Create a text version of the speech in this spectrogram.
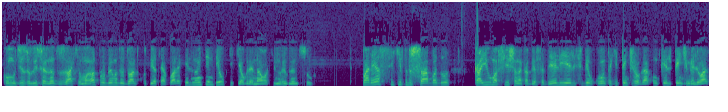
como diz o Luiz Fernando Zac, o maior problema do Eduardo Cudê até agora é que ele não entendeu o que é o Grenal aqui no Rio Grande do Sul. Parece que para o sábado caiu uma ficha na cabeça dele e ele se deu conta que tem que jogar com o que ele tem de melhor,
